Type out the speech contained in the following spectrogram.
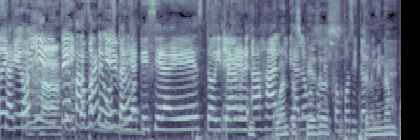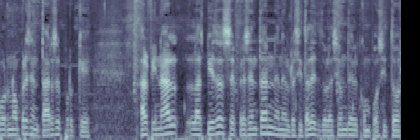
de que, oye, este ¿Y cómo te gustaría ¿no? que hiciera esto? Y Claro. tener, ¿Y ajá, el cuántas diálogo con el piezas compositor. terminan por no presentarse porque al final las piezas se presentan en el recital de titulación del compositor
